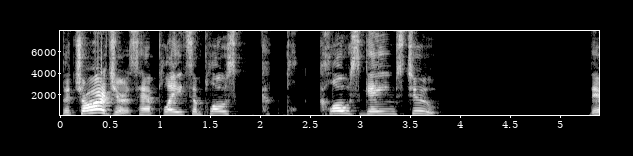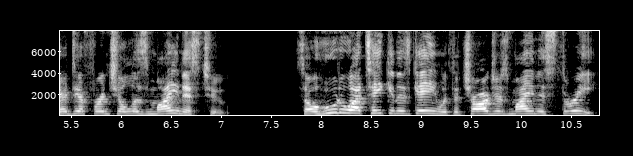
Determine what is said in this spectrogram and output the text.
The Chargers have played some close close games too. Their differential is minus 2. So who do I take in this game with the Chargers minus 3?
